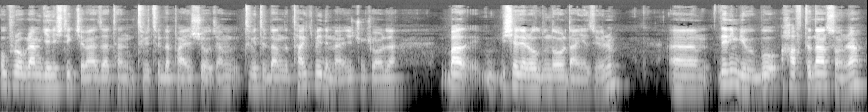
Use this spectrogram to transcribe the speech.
bu program geliştikçe ben zaten Twitter'da paylaşıyor olacağım. Twitter'dan da takip edin bence çünkü orada bir şeyler olduğunda oradan yazıyorum. Dediğim gibi bu haftadan sonra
